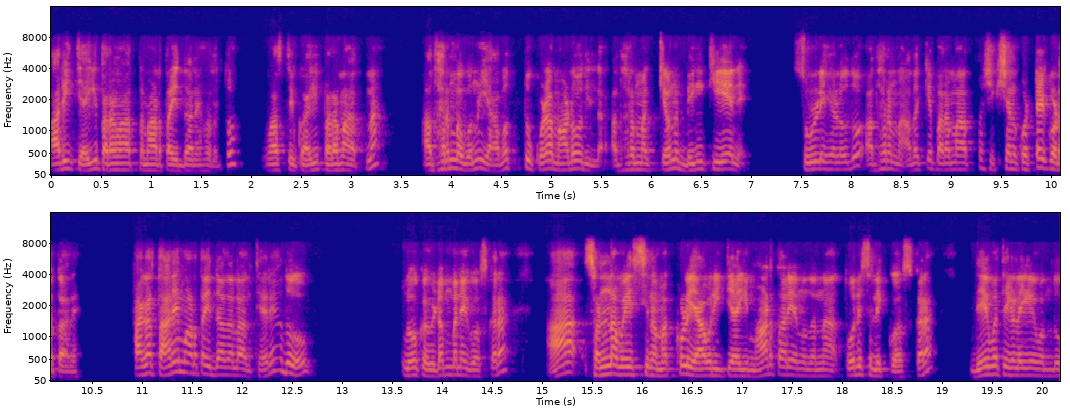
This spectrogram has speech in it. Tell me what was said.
ಆ ರೀತಿಯಾಗಿ ಪರಮಾತ್ಮ ಮಾಡ್ತಾ ಇದ್ದಾನೆ ಹೊರತು ವಾಸ್ತವಿಕವಾಗಿ ಪರಮಾತ್ಮ ಅಧರ್ಮವನ್ನು ಯಾವತ್ತೂ ಕೂಡ ಮಾಡೋದಿಲ್ಲ. ಅಧರ್ಮಕ್ಕೆ ಅವನು ಬೆಂಕಿಯೇನೆ. ಸುಳ್ಳು ಹೇಳೋದು ಅಧರ್ಮ. ಅದಕ್ಕೆ ಪರಮಾತ್ಮ ಶಿಕ್ಷಣ ಕೊಟ್ಟೇ ಕೊಡ್ತಾನೆ. ಹಾಗ ತಾನೇ ಮಾಡ್ತಾ ಇದ್ದಾನಲ್ಲ ಅಂತ ಹೇಳಿ ಅದು ಲೋಕ ವಿಡಂಬನೆಗೋಸ್ಕರ ಆ ಸಣ್ಣ ವಯಸ್ಸಿನ ಮಕ್ಕಳು ಯಾವ ರೀತಿಯಾಗಿ ಮಾಡ್ತಾರೆ ಅನ್ನೋದನ್ನ ತೋರಿಸಲಿಕ್ಕೋಸ್ಕರ ದೇವತೆಗಳಿಗೆ ಒಂದು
